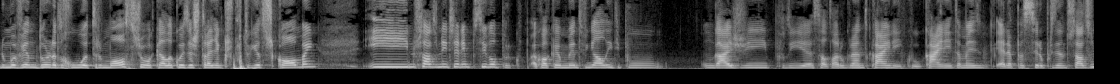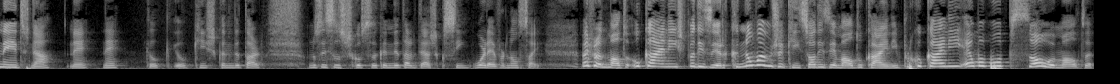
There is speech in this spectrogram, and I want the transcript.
numa vendedora de rua termossos, ou aquela coisa estranha que os portugueses comem, e nos Estados Unidos era impossível, porque a qualquer momento vinha ali, tipo, um gajo e podia saltar o grande Kanye, que o Kanye também era para ser o presidente dos Estados Unidos, não? Né? Né? Que ele, ele quis candidatar. Não sei se ele chegou-se a candidatar, até acho que sim. Whatever, não sei. Mas pronto, malta, o Kanye, isto para dizer que não vamos aqui só dizer mal do Kanye, porque o Kanye é uma boa pessoa, malta.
